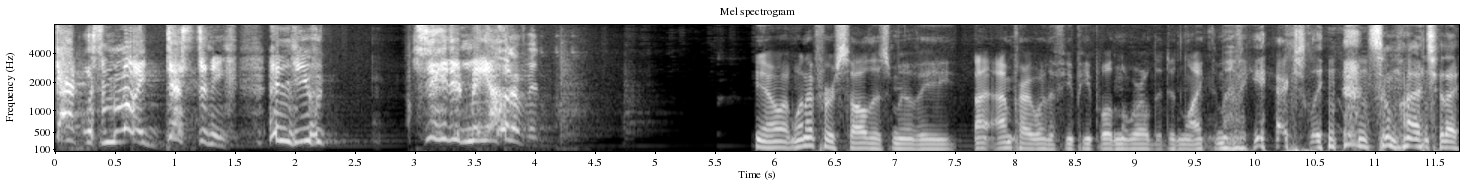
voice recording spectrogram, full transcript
That was my destiny, and you cheated me out of it. You know, when I first saw this movie, I, am probably one of the few people in the world that didn't like the movie actually so much, and I.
